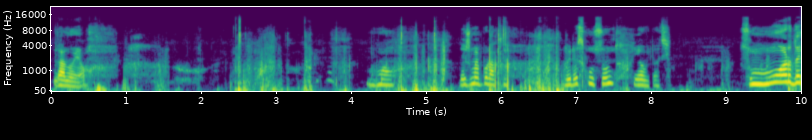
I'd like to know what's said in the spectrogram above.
Dar nu iau. Mamă. Deci mai puracă. Vedeți cum sunt? Ia uitați. Sunt mor de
